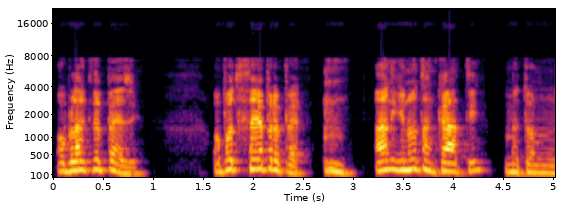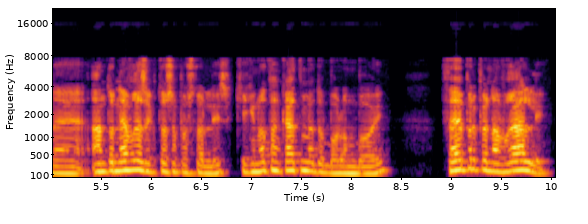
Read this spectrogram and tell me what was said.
ο Black δεν παίζει. Οπότε θα έπρεπε, αν γινόταν κάτι, με τον, ε, αν τον έβγαζε εκτός αποστολής και γινόταν κάτι με τον Boy, θα έπρεπε να βγάλει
